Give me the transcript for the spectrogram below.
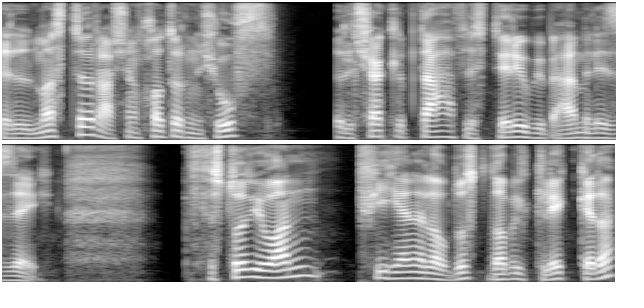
الماستر عشان خاطر نشوف الشكل بتاعها في الاستيريو بيبقى عامل إزاي. في استوديو 1 في هنا لو دوست double click كده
